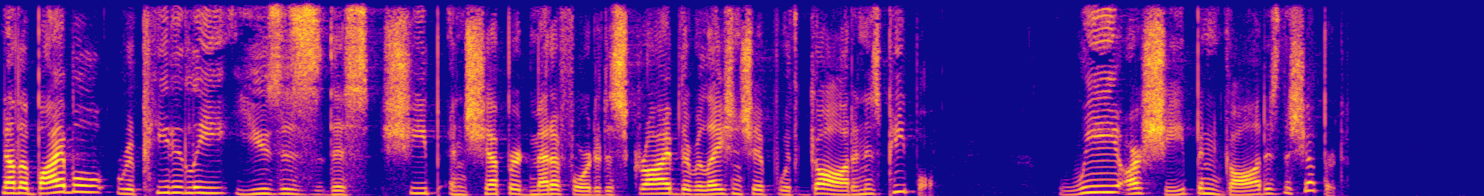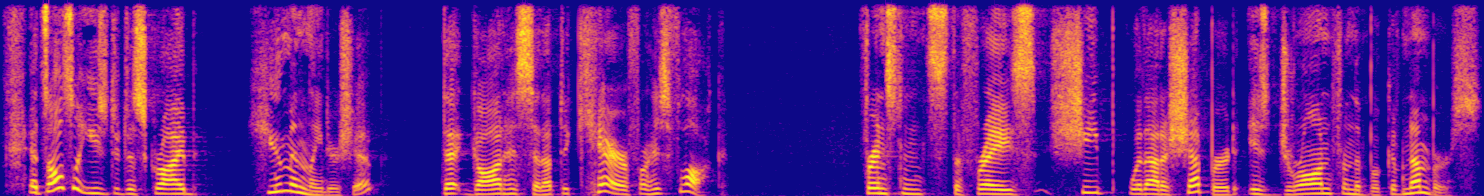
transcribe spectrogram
Now, the Bible repeatedly uses this sheep and shepherd metaphor to describe the relationship with God and his people. We are sheep, and God is the shepherd. It's also used to describe human leadership that God has set up to care for his flock. For instance, the phrase sheep without a shepherd is drawn from the book of Numbers.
